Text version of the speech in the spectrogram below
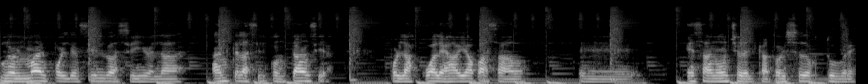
normal, por decirlo así, ¿verdad? ante las circunstancias por las cuales había pasado. Eh, esa noche del 14 de octubre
